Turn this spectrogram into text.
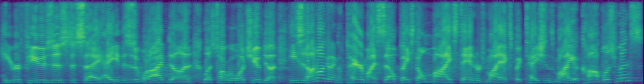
He refuses to say, hey, this is what I've done. Let's talk about what you've done. He says, I'm not going to compare myself based on my standards, my expectations, my accomplishments.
